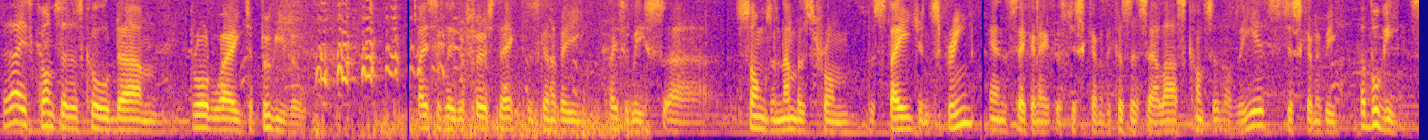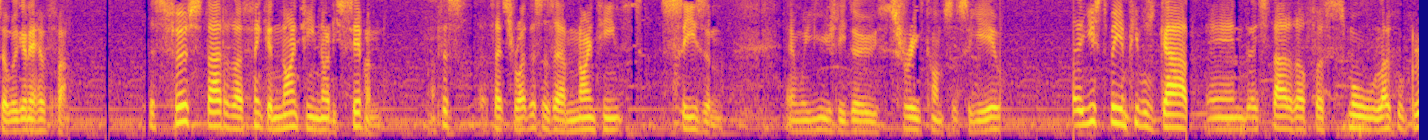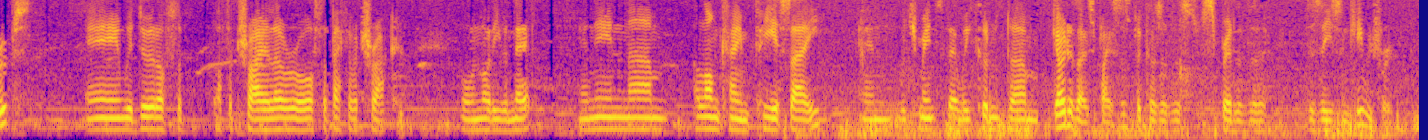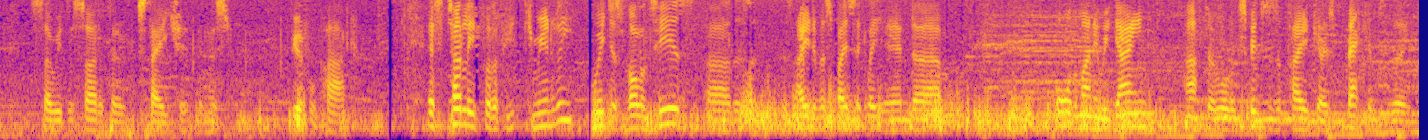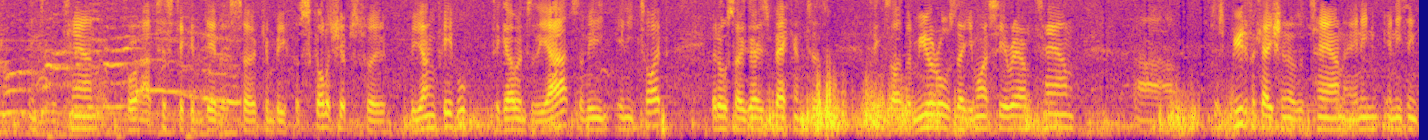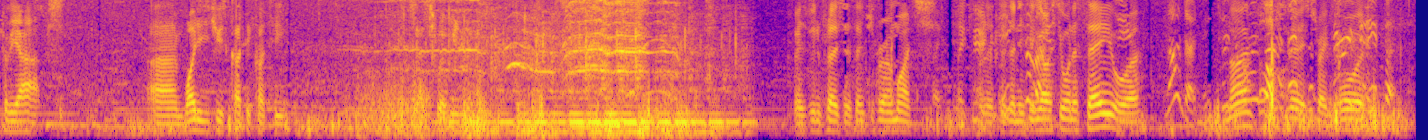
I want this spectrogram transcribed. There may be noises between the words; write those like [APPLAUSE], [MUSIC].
Today's concert is called um, Broadway to Boogieville. Basically, the first act is going to be basically uh, songs and numbers from the stage and screen, and the second act is just going to, because it's our last concert of the year, it's just going to be a boogie. So we're going to have fun. This first started, I think, in 1997. This, that's right, this is our 19th season, and we usually do three concerts a year. It used to be in people's gardens, and they started off with small local groups, and we'd do it off, the, off a trailer or off the back of a truck, or not even that. And then um, along came PSA, and which meant that we couldn't um, go to those places because of the spread of the disease in kiwi fruit. So we decided to stage it in this beautiful park. It's totally for the community. We're just volunteers. Uh, there's, a, there's, eight of us basically, and um, all the money we gain after all expenses are paid goes back into the into the town for artistic endeavours. So it can be for scholarships for, for young people to go into the arts of any, any type. It also goes back into things like the murals that you might see around town, uh, just beautification of the town and any, anything for the arts. Um, why did you choose Kati Kati? Because that's where we live. It's been a pleasure. Thank you very much. Thank you. And if there's anything else you want to say, or No, don't need to. no, it's very straightforward. [LAUGHS]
